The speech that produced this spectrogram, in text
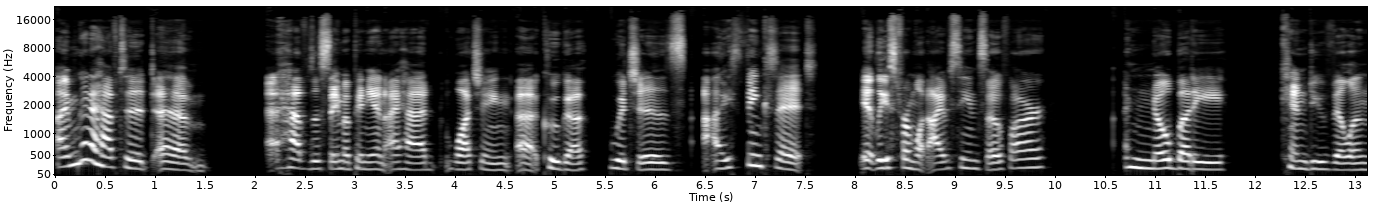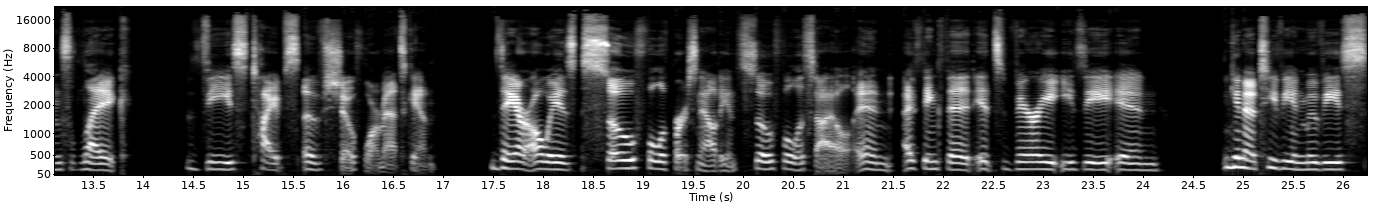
I'm gonna have to um, have the same opinion I had watching uh, Kuuga, which is I think that at least from what I've seen so far, nobody can do villains like these types of show formats can. They are always so full of personality and so full of style, and I think that it's very easy in you know tv and movies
